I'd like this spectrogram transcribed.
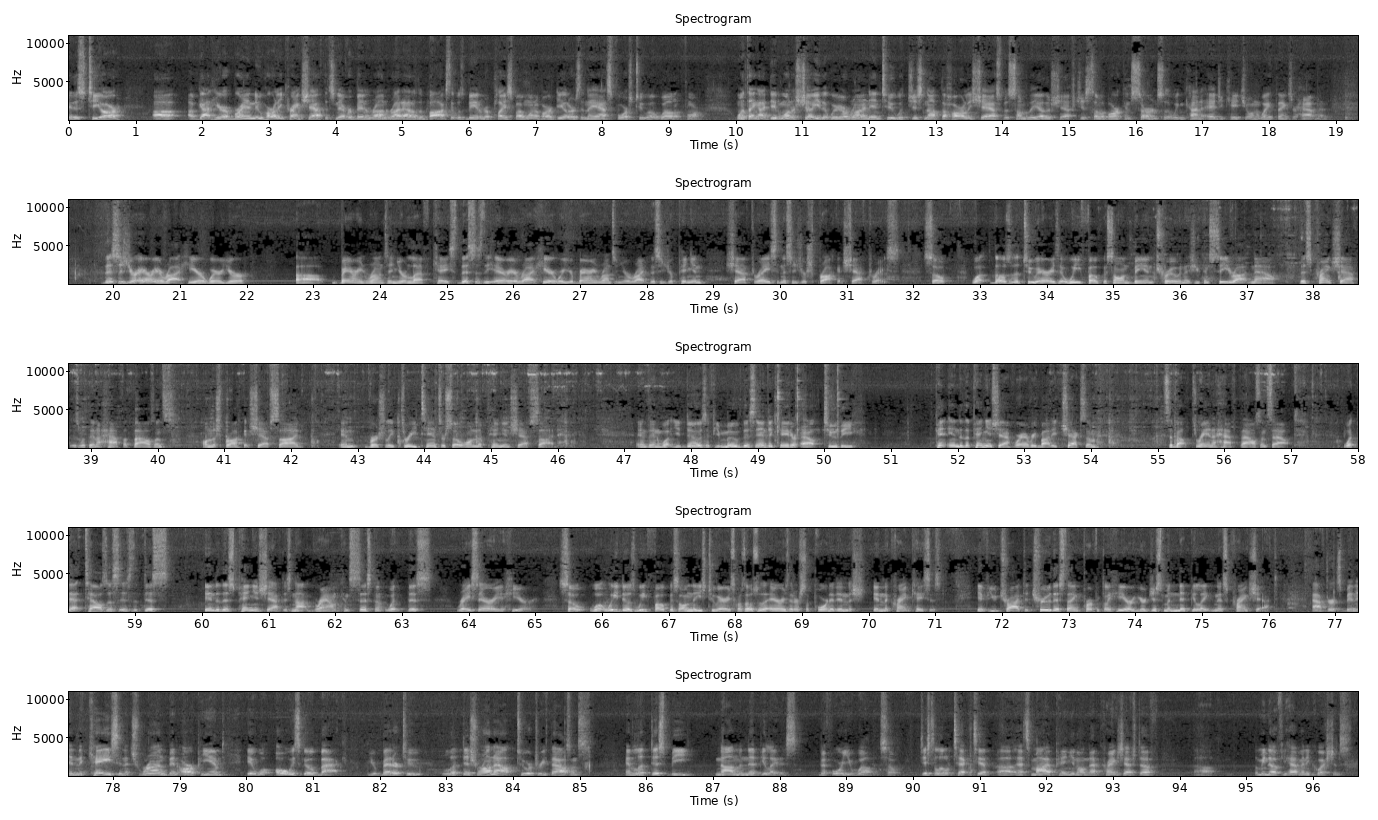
Hey, this is TR. Uh, I've got here a brand new Harley crankshaft that's never been run right out of the box. It was being replaced by one of our dealers and they asked for us to uh, weld it for them. One thing I did want to show you that we are running into with just not the Harley shafts but some of the other shafts, just some of our concerns so that we can kind of educate you on the way things are happening. This is your area right here where your uh, bearing runs in your left case. This is the area right here where your bearing runs in your right. This is your pinion shaft race and this is your sprocket shaft race. So what those are the two areas that we focus on being true. And as you can see right now, this crankshaft is within a half a thousandths on the sprocket shaft side and virtually three tenths or so on the pinion shaft side. And then what you do is if you move this indicator out to the pin, into the pinion shaft where everybody checks them, it's about three and a half thousandths out. What that tells us is that this end of this pinion shaft is not ground consistent with this race area here. So what we do is we focus on these two areas because those are the areas that are supported in the in the crankcases. If you try to true this thing perfectly here, you're just manipulating this crankshaft. After it's been in the case and it's run, been RPM'd, it will always go back. You're better to let this run out two or three thousandths and let this be non-manipulated before you weld it. So just a little tech tip. Uh, that's my opinion on that crankshaft stuff. Uh, let me know if you have any questions.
